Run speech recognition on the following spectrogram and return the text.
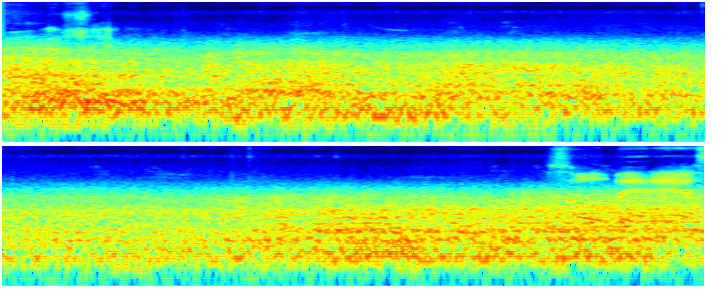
Holy shit. So badass.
